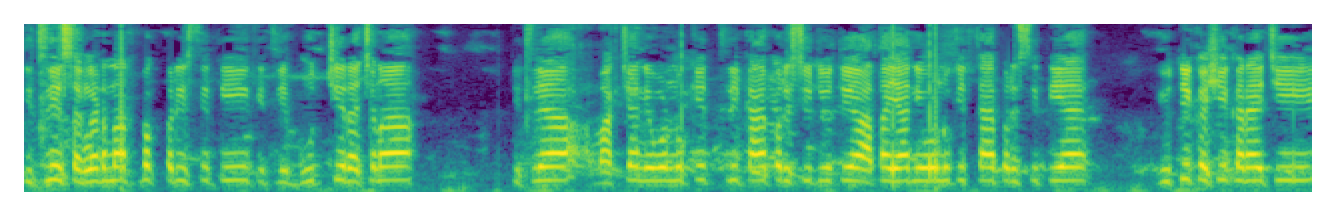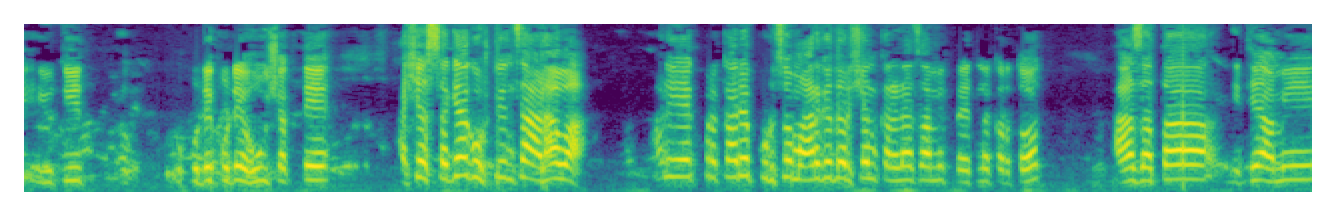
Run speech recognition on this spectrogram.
तिथली संघटनात्मक परिस्थिती तिथली बूथची रचना तिथल्या मागच्या निवडणुकीतली काय परिस्थिती होती आता या निवडणुकीत काय परिस्थिती आहे युती कशी करायची युतीत कुठे कुठे होऊ शकते अशा सगळ्या गोष्टींचा आढावा आणि एक प्रकारे पुढचं मार्गदर्शन करण्याचा आम्ही प्रयत्न करतो. आज आता इथे आम्ही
